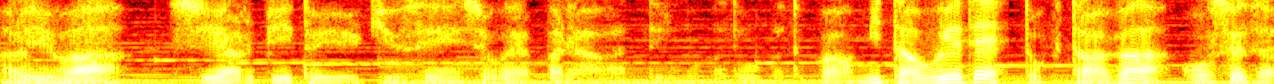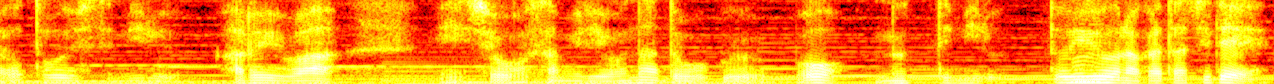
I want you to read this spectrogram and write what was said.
あるいは CRP という急性炎症がやっぱり上がっているのかどうかとかを見た上で、ドクターが抗生剤を投与してみる、あるいは炎症を収めるような道具を塗ってみるというような形で、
